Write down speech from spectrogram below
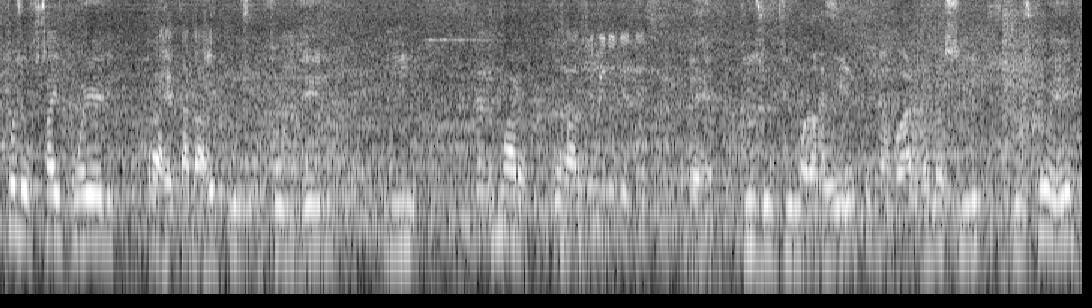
depois eu saí com ele para arrecadar recursos para o filme dele e tomara, tomara. É, fiz um filme Corona com ele. Né, agora. Corona Circus, fiz com ele,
